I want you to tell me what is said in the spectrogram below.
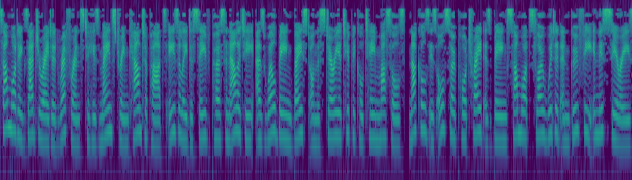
somewhat exaggerated reference to his mainstream counterpart's easily deceived personality as well being based on the stereotypical team muscles, Knuckles is also portrayed as being somewhat slow-witted and goofy in this series.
